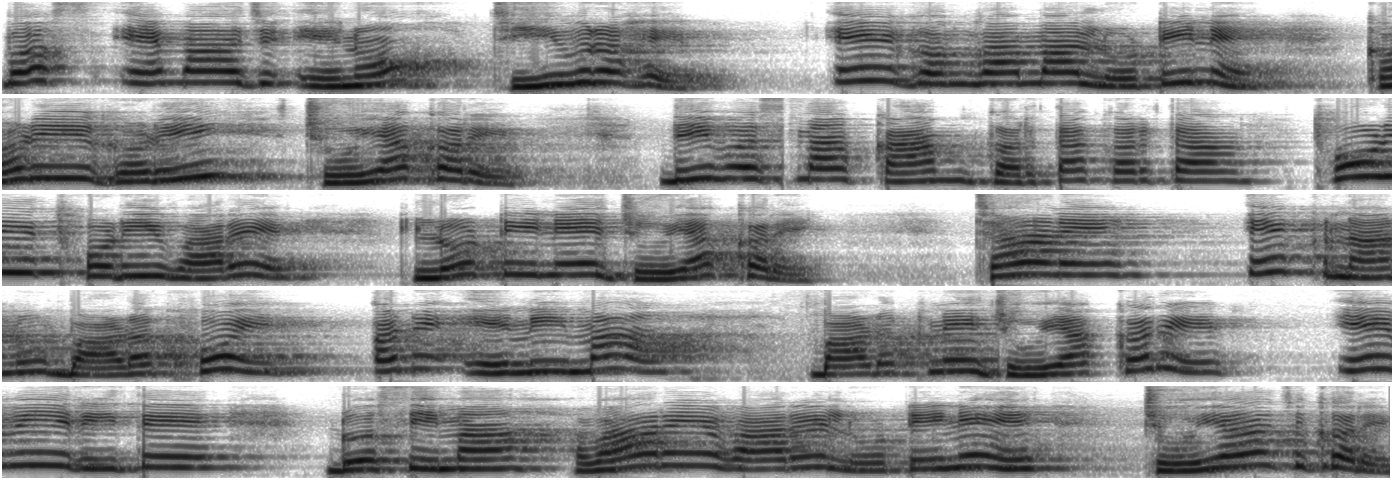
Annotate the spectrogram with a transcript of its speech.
બસ એમાં જ એનો જીવ રહે. એ ગંગામાં લોટીને ઘડી ઘડી જોયા કરે. દિવસમાં કામ કરતાં કરતાં થોડી થોડી વારે લોટીને જોયા કરે. જાણે એક નાનું બાળક હોય અને એની માં બાળકને જોયા કરે એવી રીતે ડોસીમાં વારે વારે લોટીને જોયા જ કરે.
